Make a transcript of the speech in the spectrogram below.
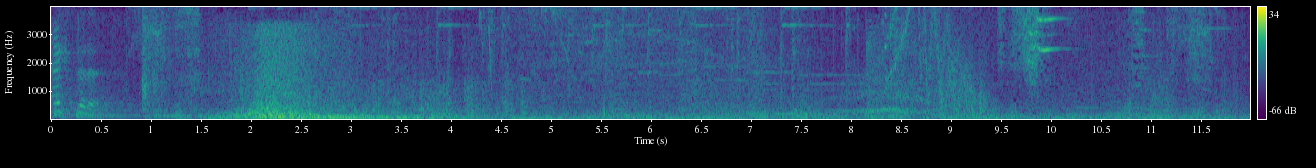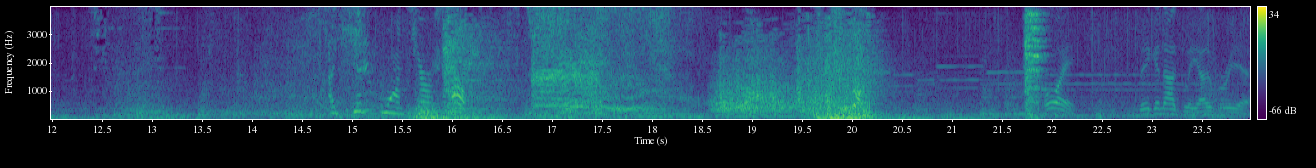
Exodus! Didn't want your help. Oi, big and ugly over here.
